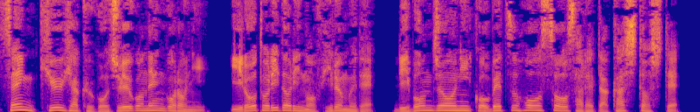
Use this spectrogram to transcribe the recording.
1955年頃に、色とりどりのフィルムで、リボン状に個別包装された菓子として、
